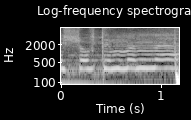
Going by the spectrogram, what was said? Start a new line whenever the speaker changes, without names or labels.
знайшов ти мене.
